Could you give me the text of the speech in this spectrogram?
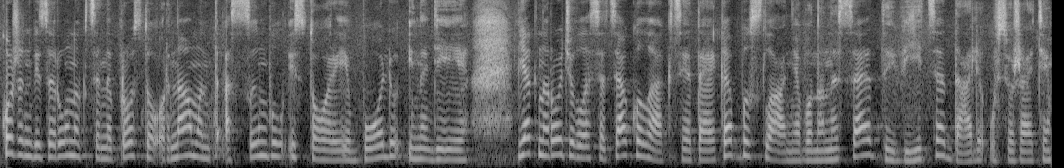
Кожен візерунок це не просто орнамент, а символ історії, болю і надії. Як народжувалася ця колекція та яке послання вона несе, дивіться далі у сюжеті.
